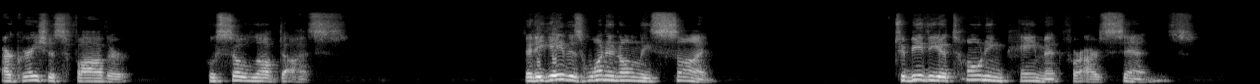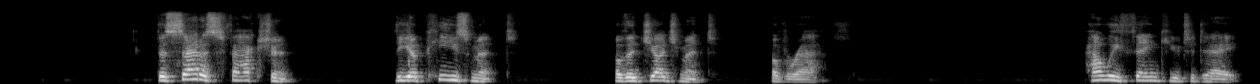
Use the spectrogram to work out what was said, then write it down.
Our gracious Father, who so loved us, that he gave his one and only Son to be the atoning payment for our sins, the satisfaction, the appeasement of the judgment of wrath. How we thank you today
